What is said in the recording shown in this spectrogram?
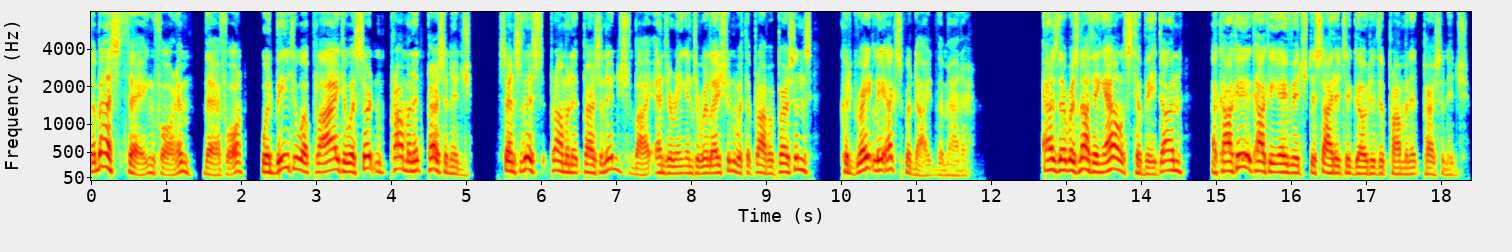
The best thing for him, therefore, would be to apply to a certain prominent personage, since this prominent personage, by entering into relation with the proper persons, could greatly expedite the matter. As there was nothing else to be done, Akaky Akakiyevich decided to go to the prominent personage.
